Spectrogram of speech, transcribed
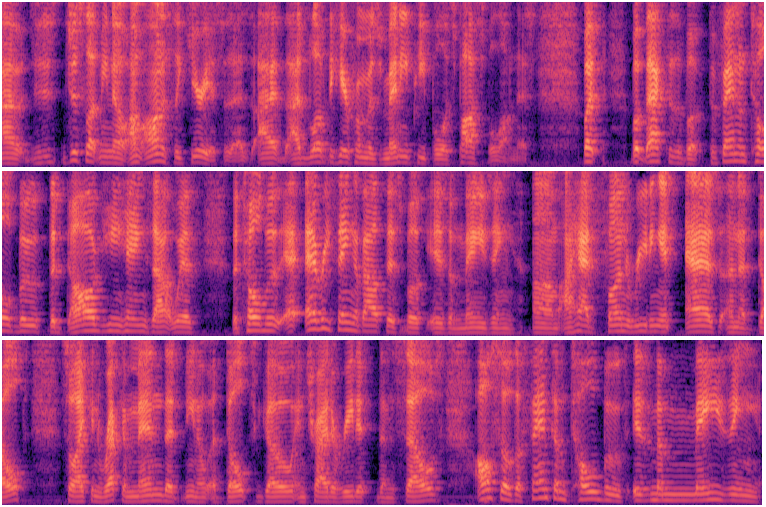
Uh, just, just let me know. I'm honestly curious. As I, I'd love to hear from as many people as possible on this. But but back to the book. The Phantom Toll Booth, the dog he hangs out with, the toll booth, everything about this book is amazing. Um, I had fun reading it as an adult, so I can recommend that you know adults go and try to read it themselves. Also, the Phantom Toll Booth is an amazing,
